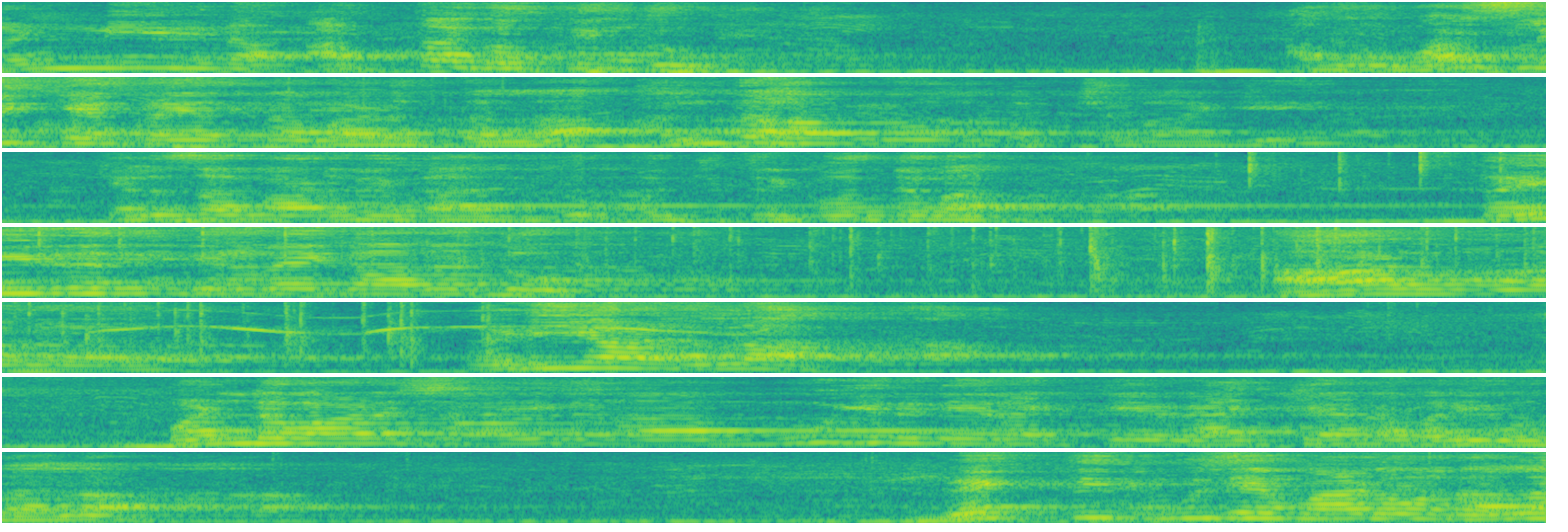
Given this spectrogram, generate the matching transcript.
ಕಣ್ಣೀರಿನ ಅರ್ಥ ಗೊತ್ತಿದ್ದು ಅದನ್ನು ಒರೆಸಲಿಕ್ಕೆ ಪ್ರಯತ್ನ ಮಾಡುತ್ತಲ್ಲ, ಅಂತಹ ವಿರೋಧ ಪಕ್ಷವಾಗಿ ಕೆಲಸ ಮಾಡಬೇಕಾದದ್ದು ಪತ್ರಿಕೋದ್ಯಮ ಧೈರ್ಯದಿಂದಿರಬೇಕಾದದ್ದು ಆಳುವವರ ಅಡಿಯಾಳಲ್ಲ ಬಂಡವಾಳಶಾಹಿಗಳ ಮೂಗಿನ ನೇರಕ್ಕೆ ವ್ಯಾಖ್ಯಾನ ಬರೆಯುವುದಲ್ಲ. ವ್ಯಕ್ತಿ ಪೂಜೆ ಮಾಡುವುದಲ್ಲ.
